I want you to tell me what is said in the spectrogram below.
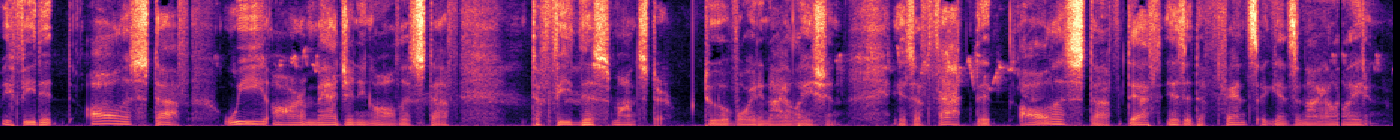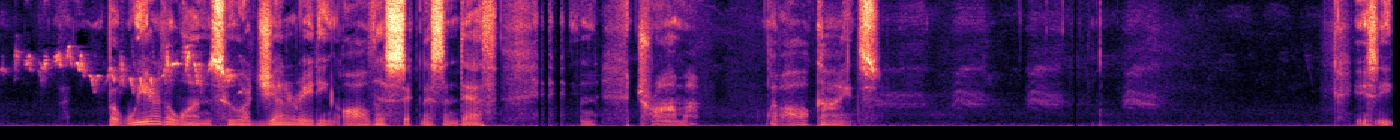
We feed it all this stuff. We are imagining all this stuff to feed this monster to avoid annihilation. It's a fact that all this stuff, death is a defense against annihilation. But we are the ones who are generating all this sickness and death and trauma of all kinds. You see,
